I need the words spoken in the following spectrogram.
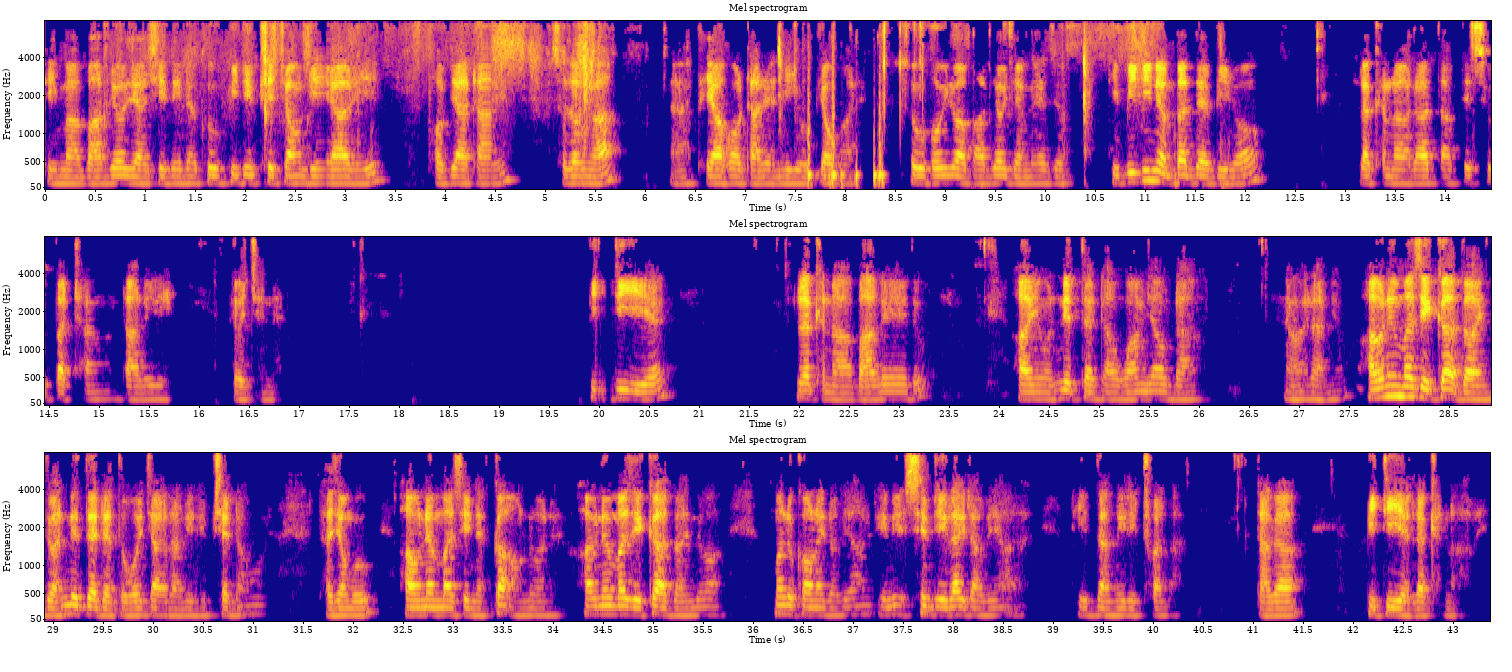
ဒီမှာဗာပြောစရာရှိသေးတယ်အခုပိဋိဖြစ်ကြောင်းတရားတွေဖော်ပြထားတယ်ဆိုတော့ကအဲဘုရားဟောထားတဲ့နီးကိုပြောပါတယ်ဆိုဘုန်းကြီးတို့ကဗာပြောကြမယ်ဆိုဒီပိဋိနဲ့ပတ်သက်ပြီးတော့လက္ခဏာရတပစ္စုပ္ပတ္ထံဒါလေးတွေပြောခြင်းတယ် ပီတိရဲ့လက္ခဏာဘာလဲတို့အာယုံနှစ်သက်တာဝမ်းမြောက်တာနော်အဲ့ဒါမျိုးအာယုံနဲ့မစိတ်ကတ်သွားရင်သူကနှစ်သက်တဲ့သဘောကြတာလေးတွေဖြစ်တော့ဒါကြောင့်မို့အာယုံနဲ့မစိတ်နဲ့ကတ်အောင်လုပ်ရတယ်အာယုံနဲ့မစိတ်ကတ်သွားရင်သူကမလို့ကောင်းလိုက်တော့ဗျာဒီနေ့အဆင်ပြေလိုက်တာဗျာဒီတန်လေးတွေထွက်လာဒါကပီတိရဲ့လက္ခဏာပဲ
